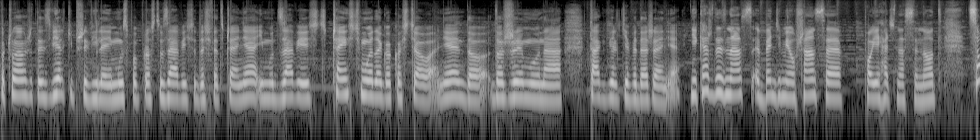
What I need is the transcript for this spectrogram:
Poczułam, że to jest wielki przywilej móc po prostu zawieść te doświadczenia i móc zawieść część młodego kościoła nie? Do, do Rzymu na tak wielkie wydarzenie. Nie każdy z nas będzie miał szansę pojechać na synod. Co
